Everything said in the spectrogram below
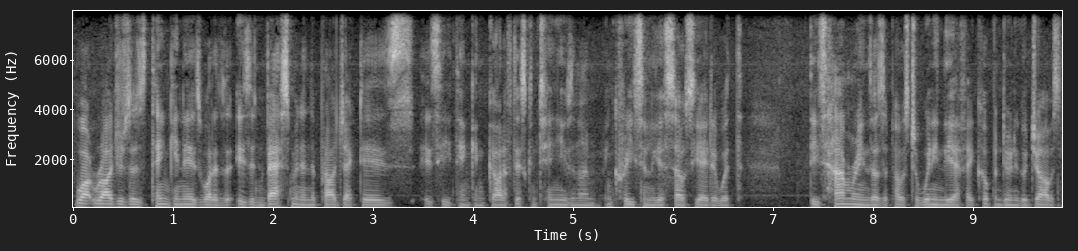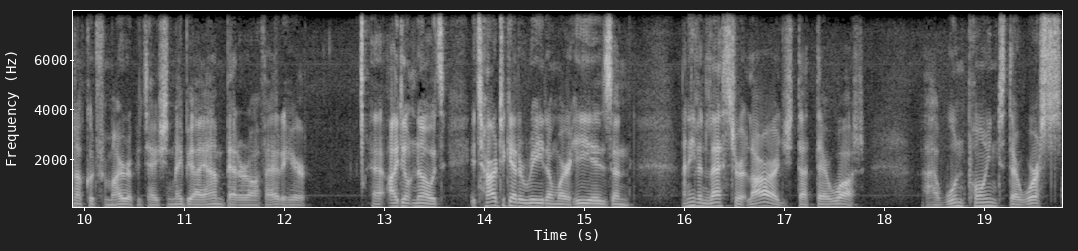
what Rodgers is thinking is, what his investment in the project is. Is he thinking, God, if this continues and I'm increasingly associated with these hammerings as opposed to winning the FA Cup and doing a good job, it's not good for my reputation. Maybe I am better off out of here. Uh, I don't know. It's it's hard to get a read on where he is and and even Leicester at large that they're what uh, one point, their worst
